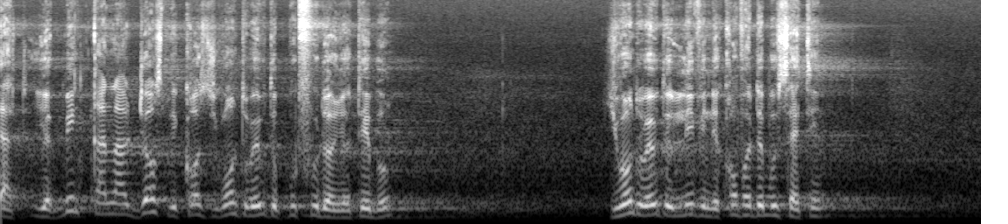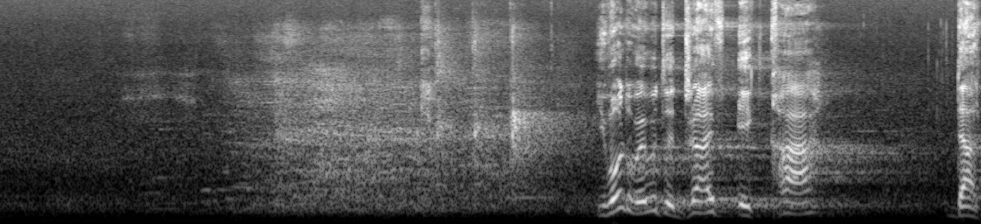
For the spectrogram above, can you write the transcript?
that you're being carnal just because you want to be able to put food on your table. You want to be able to live in a comfortable setting. You want to be able to drive a car that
